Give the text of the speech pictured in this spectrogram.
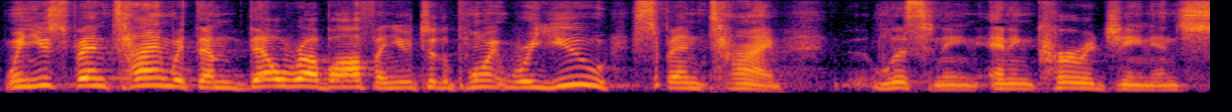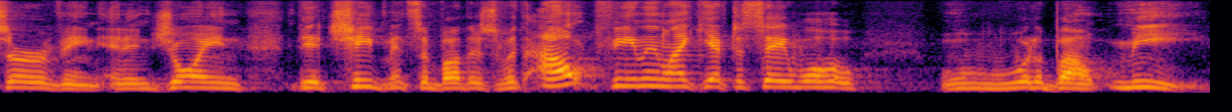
When you spend time with them, they'll rub off on you to the point where you spend time listening and encouraging and serving and enjoying the achievements of others without feeling like you have to say, well, what about me?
